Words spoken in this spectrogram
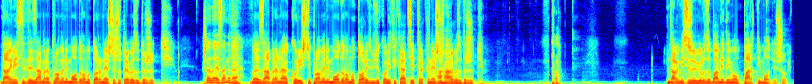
Da li mislite da je zamena promene modova motora nešto što treba zadržati? Šta da je zamena? Zabrana korišće promene modova motora između kvalifikacije i trka nešto što Aha. treba zadržati. Pa, Da li misliš da bi bilo zabavnije da imamo party mod još uvijek?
